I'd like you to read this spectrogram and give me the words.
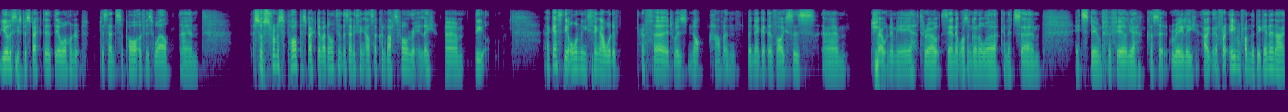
Ulysses perspective, they were 100% supportive as well. Um, so from a support perspective, I don't think there's anything else I could have asked for really. Um, the, I guess the only thing I would have preferred was not having the negative voices um, shouting in my ear throughout, saying it wasn't going to work and it's um, it's doomed for failure. Because it really, I, fr even from the beginning, I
